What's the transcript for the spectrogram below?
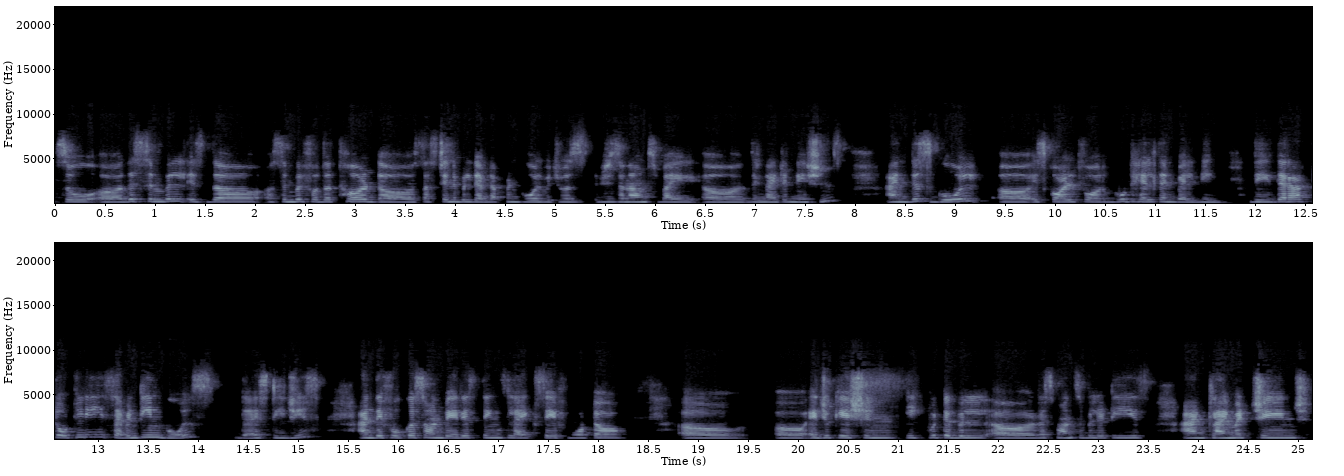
So uh, this symbol is the symbol for the third uh, sustainable development goal, which was, which is announced by uh, the United Nations. And this goal uh, is called for good health and well-being. The, there are totally 17 goals, the SDGs, and they focus on various things like safe water, uh, uh, education, equitable responsibilities, and climate change,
